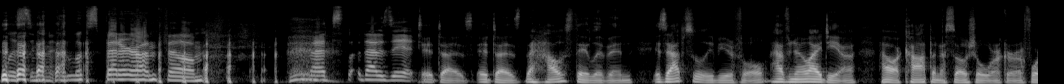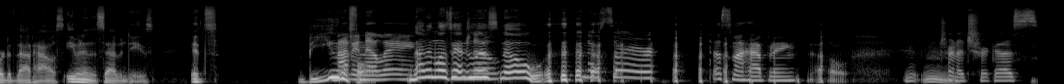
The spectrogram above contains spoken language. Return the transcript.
Listen, it looks better on film. That's that is it. It does. It does. The house they live in is absolutely beautiful. Have no idea how a cop and a social worker afforded that house, even in the 70s. It's beautiful. Not in L.A. Not in Los Angeles, no. no, sir. That's not happening. no. Trying to trick us.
